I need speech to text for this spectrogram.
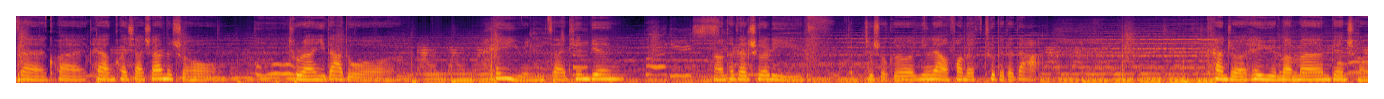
在快太阳快下山的时候，突然一大朵黑云在天边，然后他在车里这首歌音量放的特别的大，看着黑云慢慢变成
